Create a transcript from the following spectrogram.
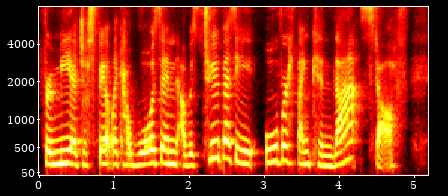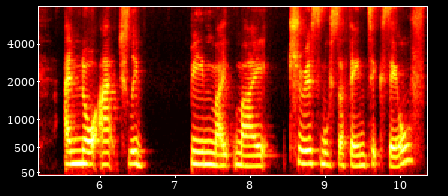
For me, I just felt like I wasn't, I was too busy overthinking that stuff and not actually being my, my truest, most authentic self.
